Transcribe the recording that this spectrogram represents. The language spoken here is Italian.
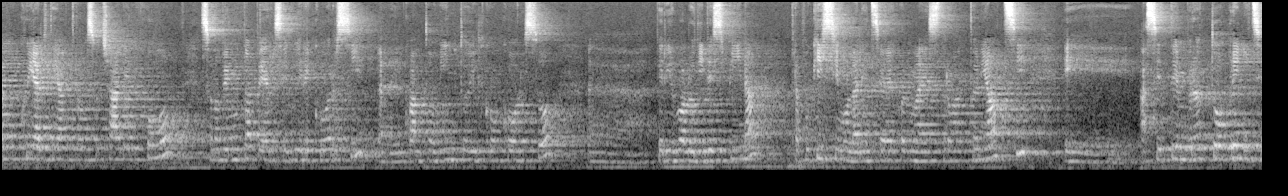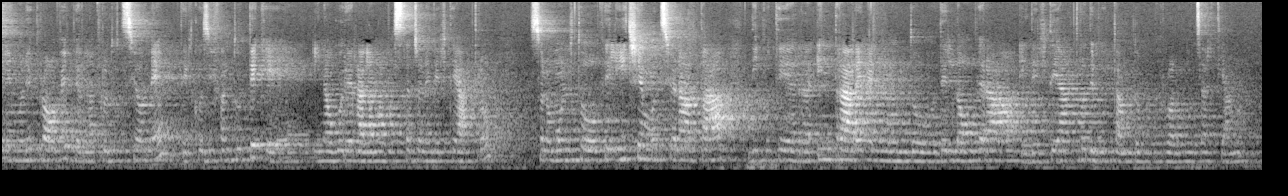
troviamo qui al Teatro Sociale di Como. Sono venuta per seguire corsi eh, in quanto ho vinto il concorso eh, per il ruolo di Despina. Tra pochissimo la lezione col maestro Antoniozzi e a settembre-ottobre inizieremo le prove per la produzione del Così fan tutte che inaugurerà la nuova stagione del teatro sono molto felice e emozionata di poter entrare nel con un ruolo mozartiano.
